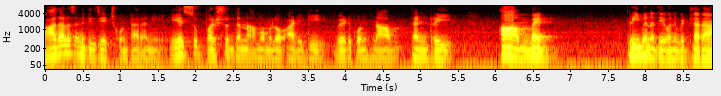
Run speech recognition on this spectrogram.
పాదాల సన్నిధికి చేర్చుకుంటారని యేసు పరిశుద్ధ నామములో అడిగి వేడుకుంటున్నాం తండ్రి. ఆమెన్. ప్రియమైన దేవుని బిడ్లరా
